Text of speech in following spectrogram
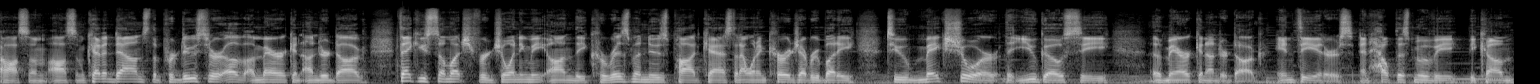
Awesome, awesome. Kevin Downes, the producer of American Underdog. Thank you so much for joining me on the Charisma News podcast. And I want to encourage everybody to make sure that you go see American Underdog in theaters and help this movie become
